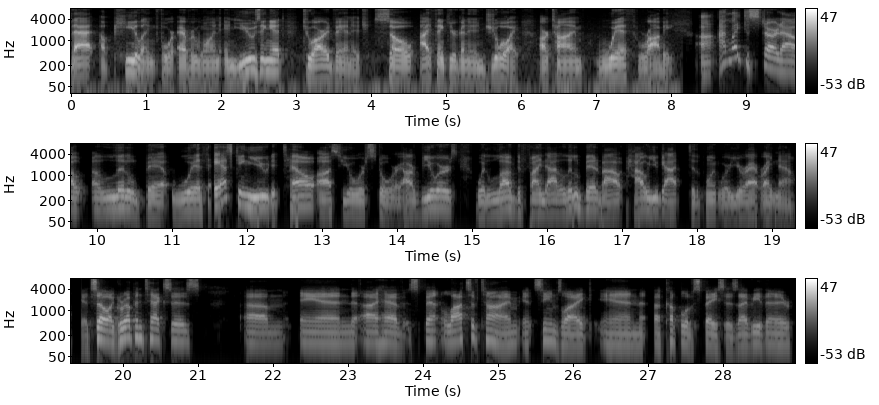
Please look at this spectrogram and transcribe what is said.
that appealing for everyone and using it to our advantage. So I think you're going to enjoy our time with Robby. Uh, I'd like to start out a little bit with asking you to tell us your story. Our viewers would love to find out a little bit about how you got to the point where you're at right now. So I grew up in Texas. Um, and I have spent lots of time, it seems like, in a couple of spaces. I've either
